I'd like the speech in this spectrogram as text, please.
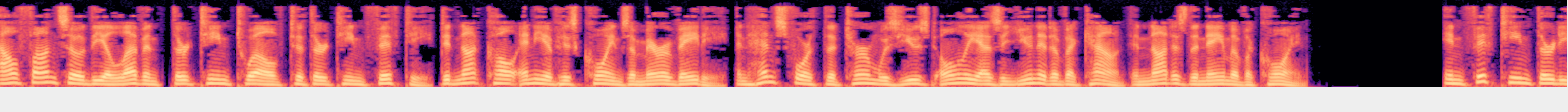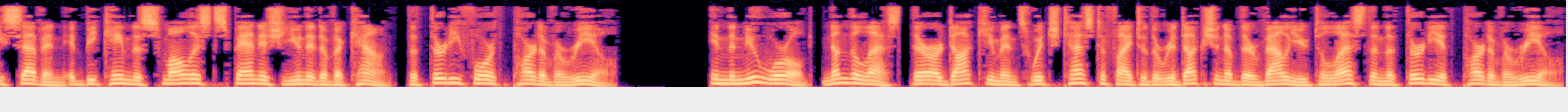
Alfonso XI (1312–1350) did not call any of his coins a maravedi, and henceforth the term was used only as a unit of account and not as the name of a coin. In 1537 it became the smallest Spanish unit of account, the 34th part of a real. In the New World, nonetheless, there are documents which testify to the reduction of their value to less than the 30th part of a real.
